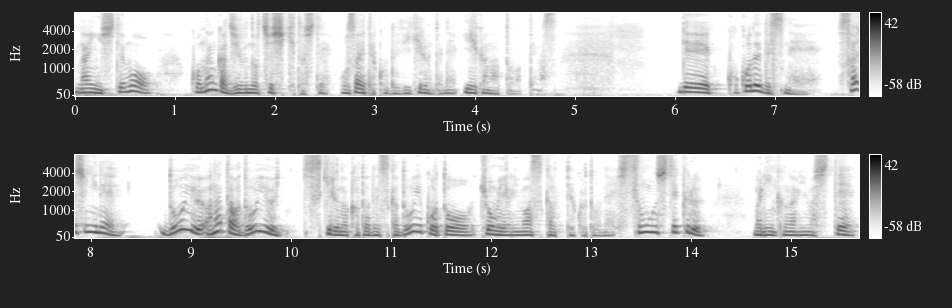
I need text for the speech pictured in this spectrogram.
ないにしても、こうなんか自分の知識として抑えていくことでできるんでね、いいかなと思っています。で、ここでですね、最初にね、どういう、あなたはどういうスキルの方ですか？どういうことを興味ありますかっていうことをね、質問してくるリンクがありまして、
